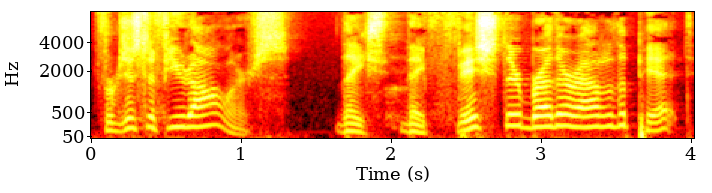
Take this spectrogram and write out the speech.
For just a few dollars, they they fish their brother out of the pit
